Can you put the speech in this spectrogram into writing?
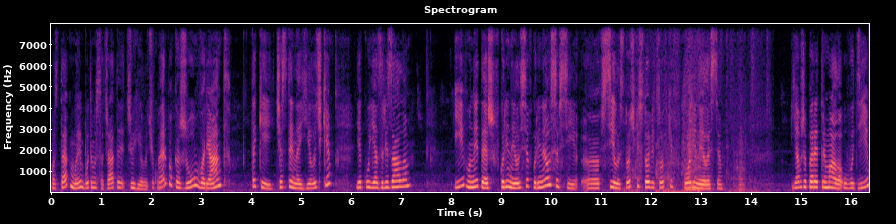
ось так ми будемо саджати цю гілочку. Тепер покажу варіант такий частина гілочки, яку я зрізала. І вони теж вкорінилися, вкорінилися всі, е, всі листочки 100% вкорінилися. Я вже перетримала у воді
